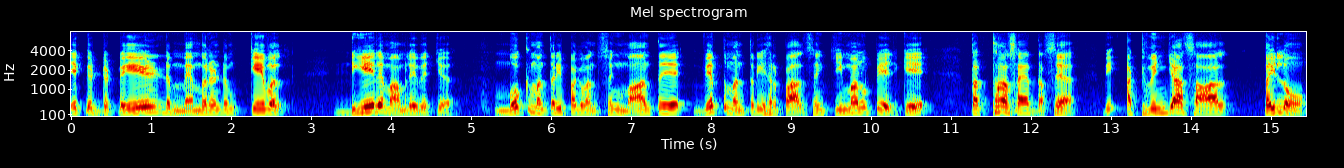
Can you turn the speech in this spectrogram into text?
ਇੱਕ ਡਿਟੇਲਡ ਮੈਮੋਰੈਂਡਮ ਕੇਵਲ ਡੀਏ ਦੇ ਮਾਮਲੇ ਵਿੱਚ ਮੁੱਖ ਮੰਤਰੀ ਭਗਵੰਤ ਸਿੰਘ ਮਾਨ ਤੇ ਵਿੱਤ ਮੰਤਰੀ ਹਰਪਾਲ ਸਿੰਘ ਚੀਮਾ ਨੂੰ ਭੇਜ ਕੇ ਤੱਥਾਂ ਸਹਿਤ ਦੱਸਿਆ ਵੀ 58 ਸਾਲ ਪਹਿਲੋਂ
